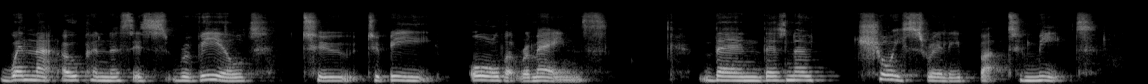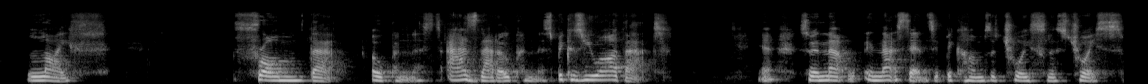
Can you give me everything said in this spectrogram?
when that openness is revealed to to be all that remains then there's no choice really but to meet life from that openness as that openness because you are that. Yeah. So in that in that sense it becomes a choiceless choice.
